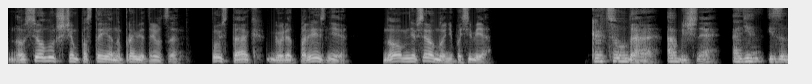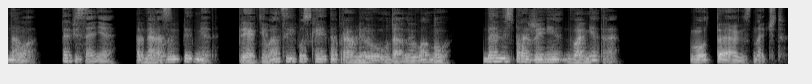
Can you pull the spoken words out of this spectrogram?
Но все лучше, чем постоянно проветриваться. Пусть так, говорят, полезнее, но мне все равно не по себе. Кольцо удара. Обычное. Один из одного. Описание. Одноразовый предмет. При активации пускает направленную ударную волну. Дальность поражения 2 метра. Вот так, значит.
